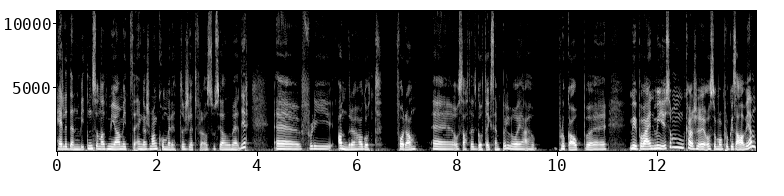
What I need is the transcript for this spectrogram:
hele den biten. Sånn at mye av mitt engasjement kommer rett og slett fra sosiale medier. Eh, fordi andre har gått foran eh, og satt et godt eksempel, og jeg har plukka opp eh, mye på veien. Mye som kanskje også må plukkes av igjen,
